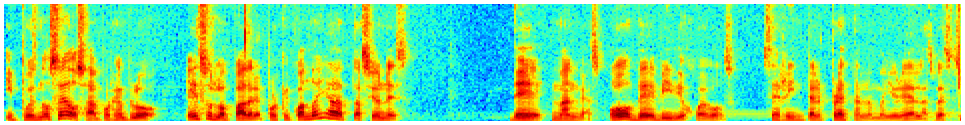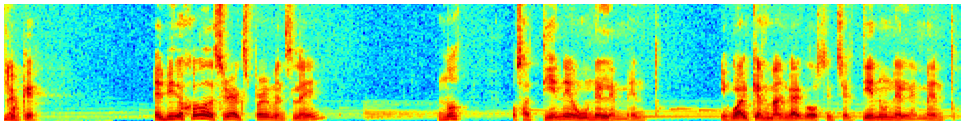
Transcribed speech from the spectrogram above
y pues no sé, o sea, por ejemplo, eso es lo padre, porque cuando hay adaptaciones de mangas o de videojuegos, se reinterpretan la mayoría de las veces. Porque el videojuego de Serial Experiments Lane no, o sea, tiene un elemento. Igual que el manga de Ghost in Shell, tiene un elemento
